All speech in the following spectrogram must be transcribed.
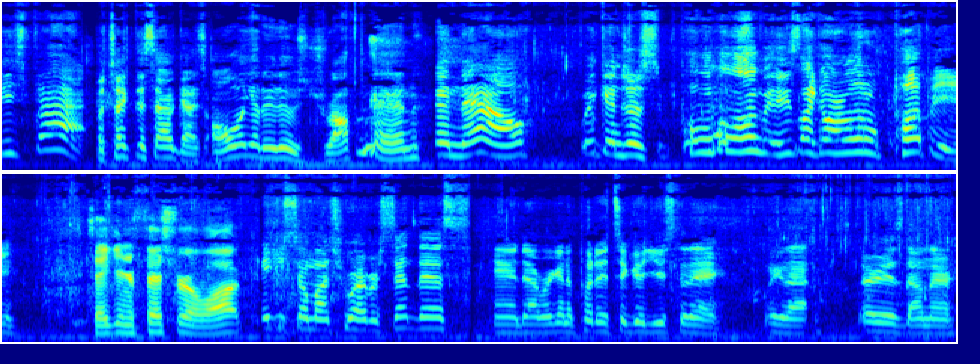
He's fat. But check this out, guys. All we gotta do is drop him in. And now we can just pull him along. He's like our little puppy. Taking your fish for a walk. Thank you so much, whoever sent this. And uh, we're gonna put it to good use today. Look at that. There he is down there.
